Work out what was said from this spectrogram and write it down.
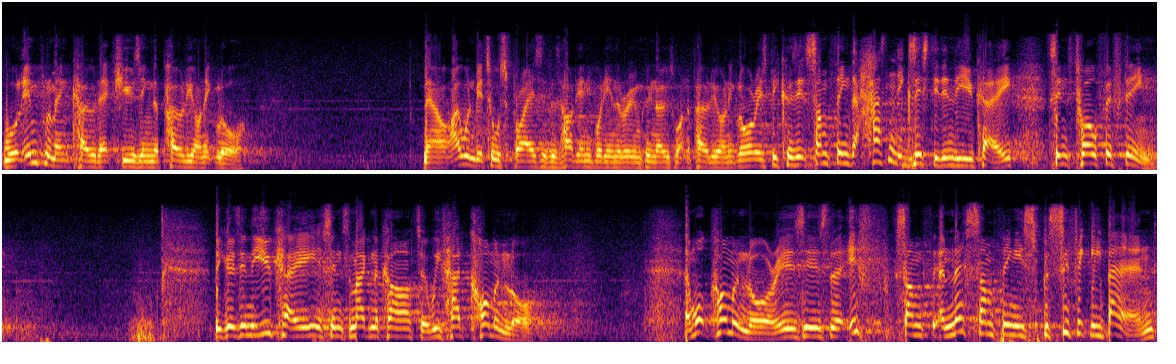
will implement Codex using Napoleonic law. Now, I wouldn't be at all surprised if there's hardly anybody in the room who knows what Napoleonic law is because it's something that hasn't existed in the UK since 1215. Because in the UK, since Magna Carta, we've had common law. And what common law is, is that if something, unless something is specifically banned,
